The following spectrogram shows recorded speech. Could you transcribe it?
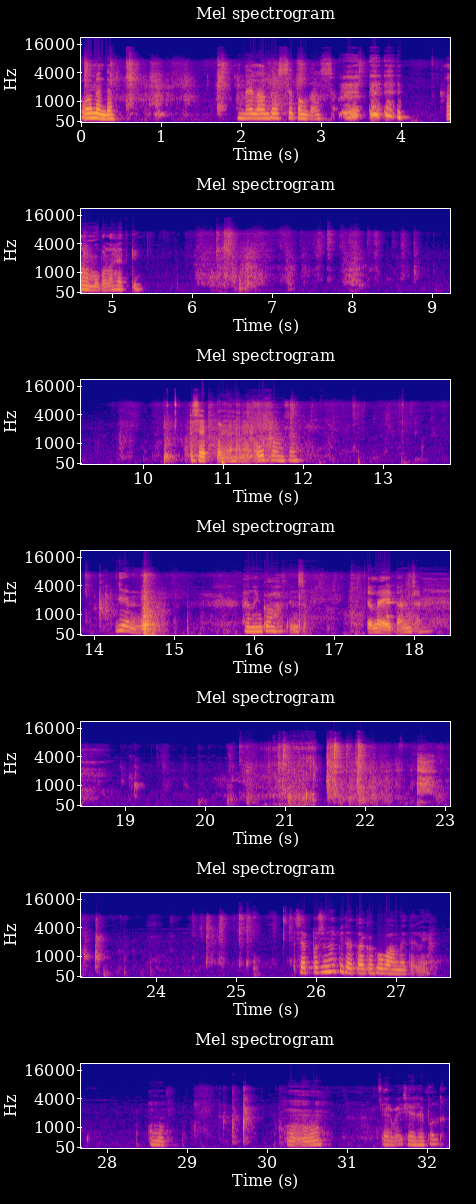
Huomenta. Meillä on taas Sepon kanssa aamuvala hetki. Seppo ja hänen ufonsa. Jenni. Hänen kahvinsa ja leipänsä. Seppo, sinä pidät aika kovaa meteliä. Mm. Mm-mm. Terveisiä Sepolta.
